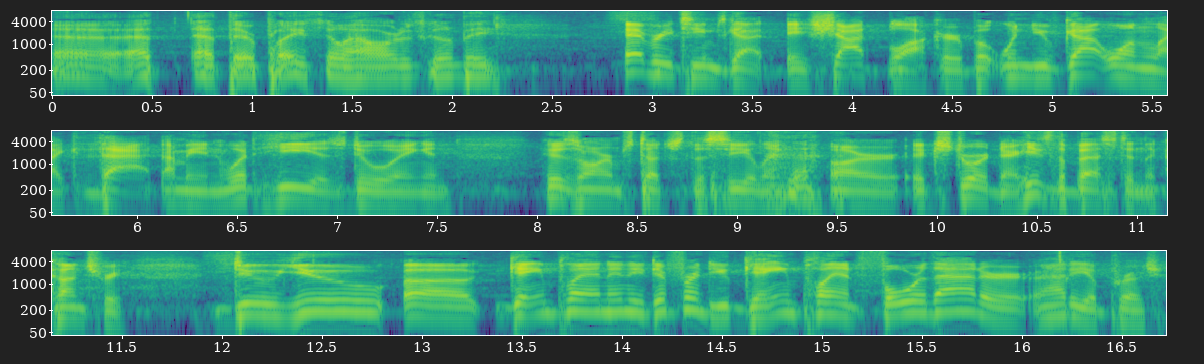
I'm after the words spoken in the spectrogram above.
uh, at at their place, know how hard it's going to be. Every team's got a shot blocker, but when you've got one like that, I mean, what he is doing and his arms touch the ceiling are extraordinary. He's the best in the country. Do you uh, game plan any different? Do you game plan for that, or how do you approach it?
